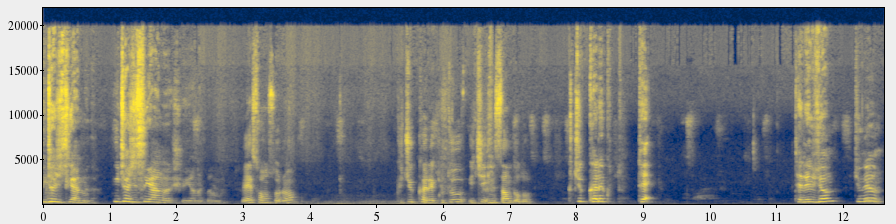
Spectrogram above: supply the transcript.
Hiç acısı gelmedi. Hiç acısı gelmedi şu yanaklarıma. Ve son soru. Küçük kare kutu içi insan dolu. Küçük kare kutu. Te televizyon. Çünkü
